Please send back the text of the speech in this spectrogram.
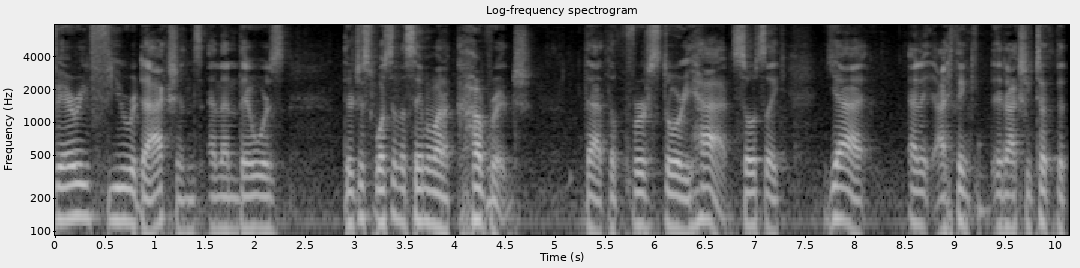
very few redactions, and then there was there just wasn't the same amount of coverage that the first story had. So it's like, yeah, and it, I think it actually took the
